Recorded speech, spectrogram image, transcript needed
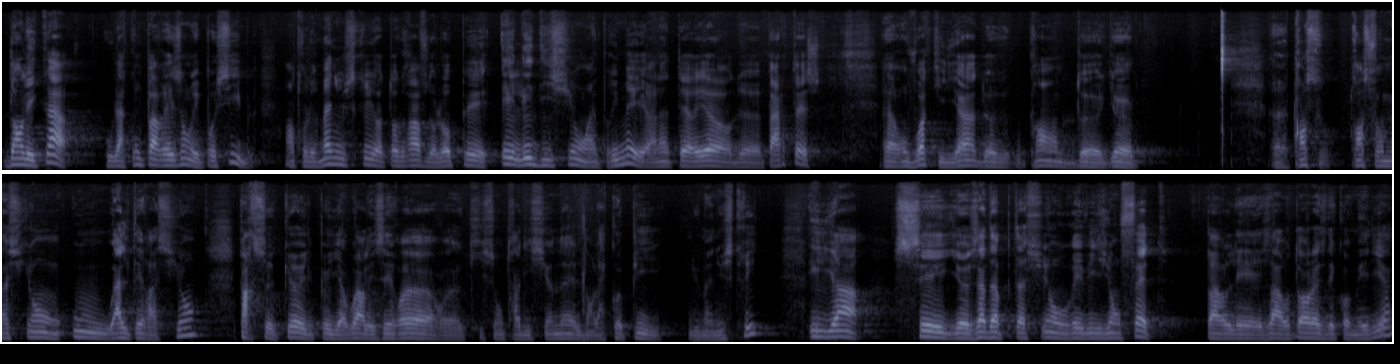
dans les cas où la comparaison est possible entre le manuscrit autographe de Lope et l'édition imprimée à l'intérieur de Partes, euh, on voit qu'il y a de grandes euh, euh, transformations ou altérations, parce qu'il peut y avoir les erreurs qui sont traditionnelles dans la copie du manuscrit. Il y a ces adaptations ou révisions faites par les autores des comédias,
